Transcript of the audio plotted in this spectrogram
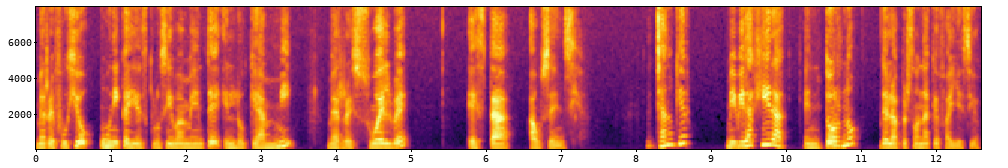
me refugio única y exclusivamente en lo que a mí me resuelve esta ausencia. Ya no quiero. Mi vida gira en torno de la persona que falleció.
